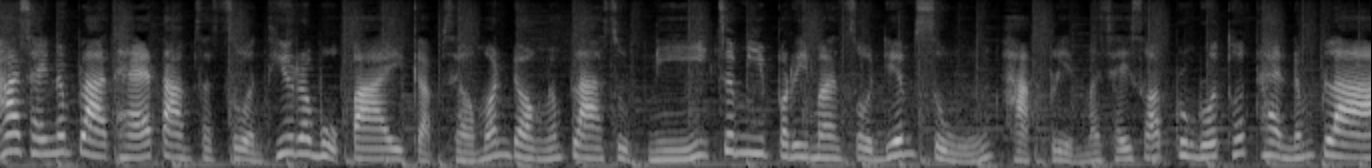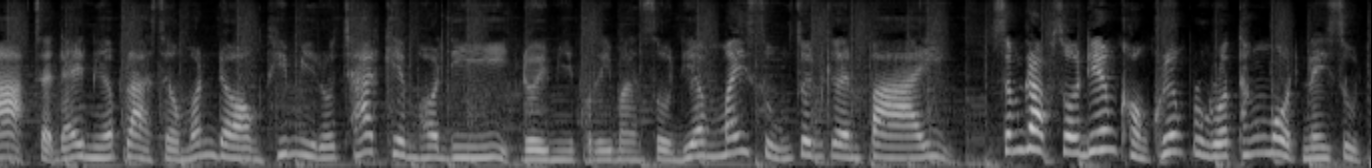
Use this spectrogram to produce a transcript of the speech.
้าใช้น้ำปลาแท้ตามสัดส่วนที่ระบุไปกับแซลมอนดองน้ำปลาสูตรนี้ จะมีปริมาณโซเดียมสูง หากเปลี่ยนมาใช้ซอสปรุงรสทดแทนน้ำปลา จะได้เนื้อปลาแซลมอนดองที่มีรสชาติเค็มพอดี โดยมีปริมาณโซเดียมไม่สูงจนเกินไป สำหรับโซเดียมของเครื่องปรุงรสทั้งหมดในสูตร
